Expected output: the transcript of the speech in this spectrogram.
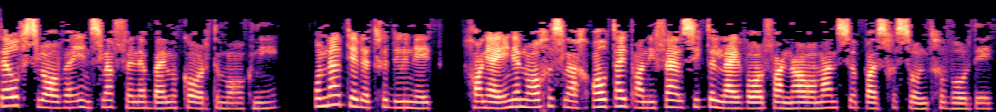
te of slawe en slavinne bij mekaar te maak nie. Omdat jy dit gedoen het, gaan jy in je nageslag altijd aan die velsiekte lei waarvan Naaman so pas gezond geword het.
